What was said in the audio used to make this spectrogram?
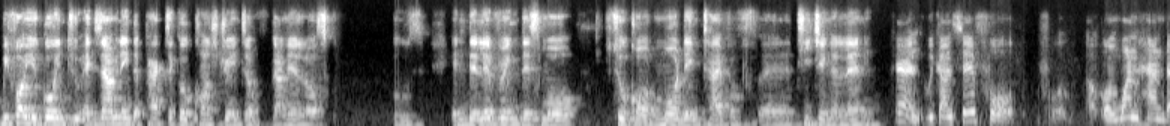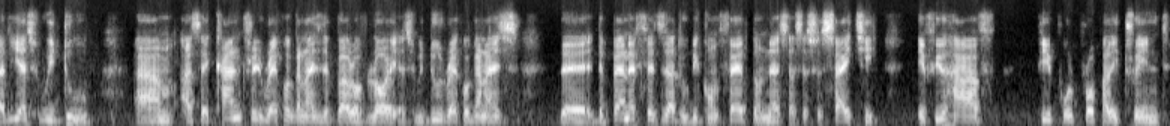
Before you go into examining the practical constraints of Ghanaian law schools in delivering this more so-called modern type of uh, teaching and learning? We can say for, for on one hand that yes, we do. Um, as a country, recognize the power of lawyers. We do recognize the, the benefits that will be conferred on us as a society if you have people properly trained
